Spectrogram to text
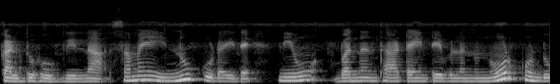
ಕಳೆದು ಹೋಗಲಿಲ್ಲ. ಸಮಯ ಇನ್ನೂ ಕೂಡ ಇದೆ. ನೀವು ಬಂದಂತಹ ಟೈಮ್ ಟೇಬಲನ್ನು ನೋಡಿಕೊಂಡು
